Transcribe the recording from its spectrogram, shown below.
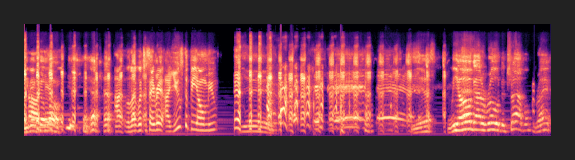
You no, didn't yeah. come off. I, like what you say, Red. I used to be on mute. yeah. Yes. We all got a road to travel, right?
